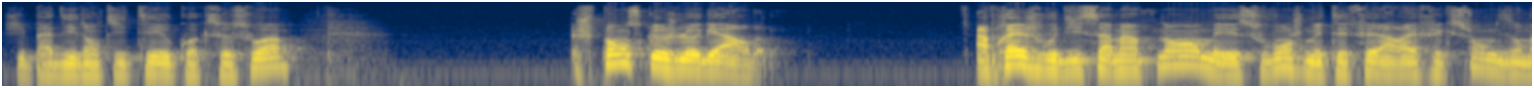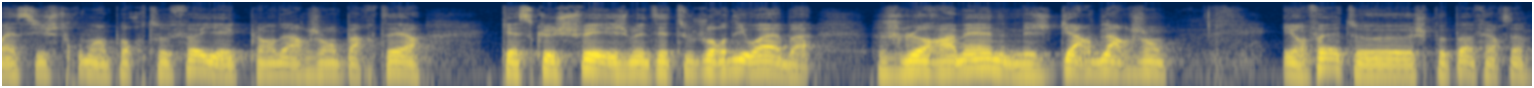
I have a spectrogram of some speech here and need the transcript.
j'ai pas d'identité ou quoi que ce soit, je pense que je le garde. Après, je vous dis ça maintenant, mais souvent je m'étais fait la réflexion en me disant, bah si je trouve un portefeuille avec plein d'argent par terre, qu'est-ce que je fais? Et je m'étais toujours dit, ouais bah je le ramène, mais je garde l'argent. Et en fait, euh, je peux pas faire ça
